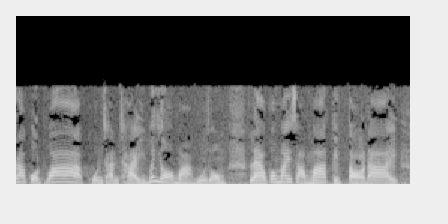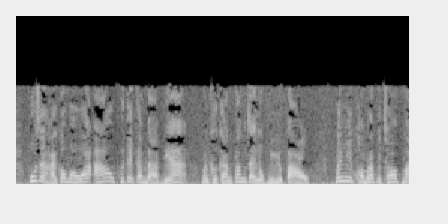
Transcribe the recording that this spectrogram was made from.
ปรากฏว่าคุณชันชัยไม่ยอมมาคุณผู้ชม แล้วก็ไม่สามารถติดต่อได้ ผู้เสียหายก็มองว่าอ้าวพฤติกรรมแบบเนี้ยมันคือการตั้งใจหลบหนีหรือเปล่า ไม่มีความรับผิดชอบไหม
